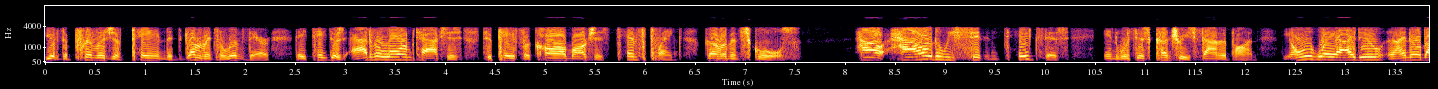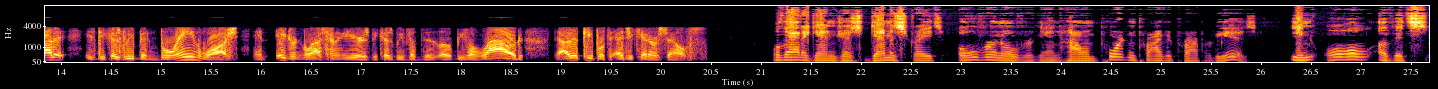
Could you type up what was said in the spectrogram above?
You have the privilege of paying the government to live there. They take those ad valorem taxes to pay for Karl Marx's 10th plank, government schools. How, how do we sit and take this in what this country is founded upon. The only way I do, and I know about it, is because we've been brainwashed and ignorant the last hundred years because we've we've allowed other people to educate ourselves. Well, that again just demonstrates over and over again how important private property is in all of its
